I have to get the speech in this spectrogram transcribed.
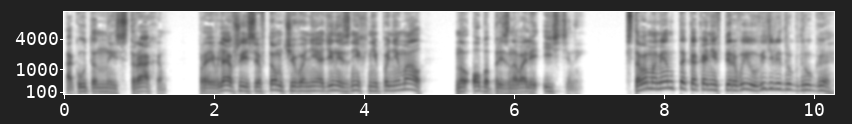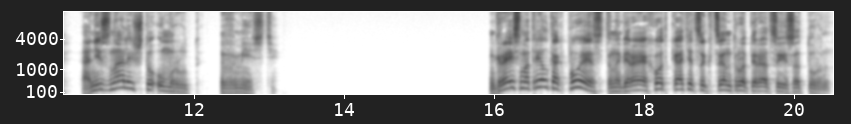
окутанный страхом, проявлявшийся в том, чего ни один из них не понимал, но оба признавали истиной. С того момента, как они впервые увидели друг друга, они знали, что умрут вместе. Грей смотрел, как поезд, набирая ход, катится к центру операции «Сатурн».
